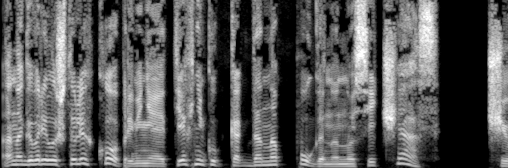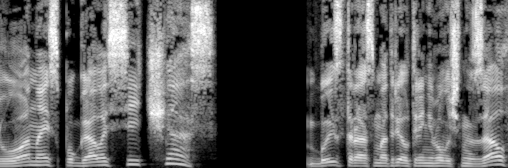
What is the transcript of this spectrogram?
Она говорила, что легко применяет технику, когда напугана, но сейчас... Чего она испугалась сейчас? Быстро осмотрел тренировочный зал.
